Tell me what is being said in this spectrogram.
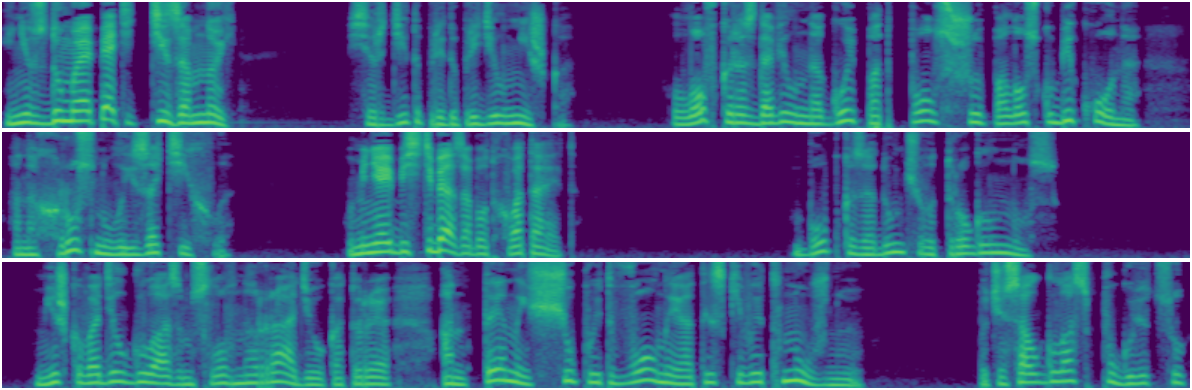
«И не вздумай опять идти за мной!» — сердито предупредил Мишка ловко раздавил ногой подползшую полоску бекона. Она хрустнула и затихла. «У меня и без тебя забот хватает!» Бобка задумчиво трогал нос. Мишка водил глазом, словно радио, которое антенной щупает волны и отыскивает нужную. Почесал глаз пуговицу,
